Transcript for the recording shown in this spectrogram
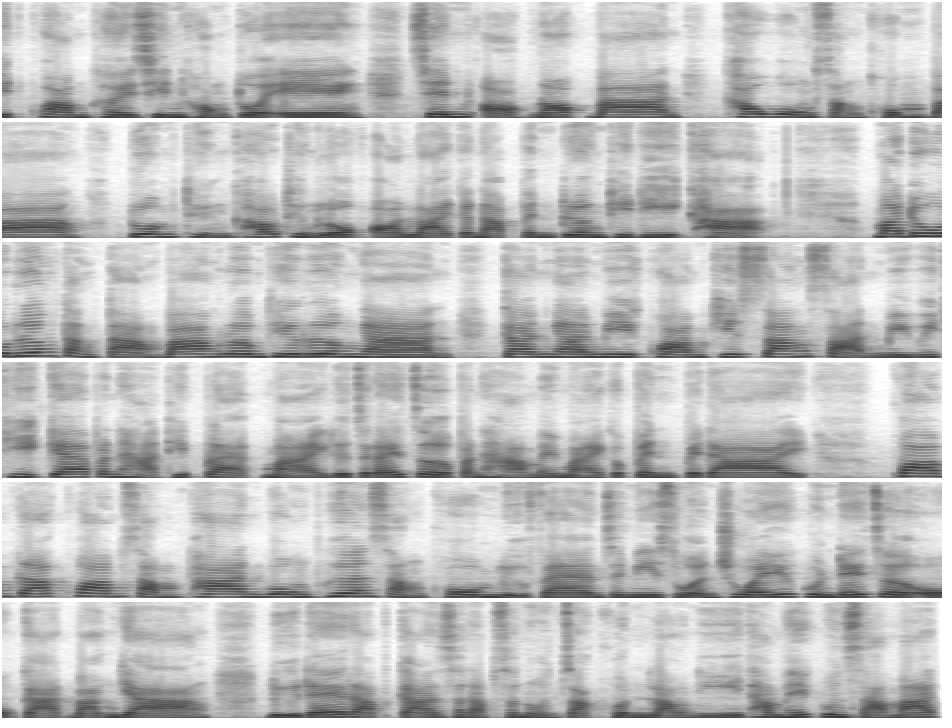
คิดความเคยชินของตัวเอง เช่นออกนอกบ้าน เข้าวงสังคมบ้าง รวมถึงเข้าถึงโลกออนไลน์ก็นับเป็นเรื่องที่ดีค่ะ มาดูเรื่องต่างๆ บ้างเริ่มที่เรื่องงาน การงานมีความคิดสร้างสารรค์ มีวิธีแก้ปัญหาที่แปลกใหม่ หรือจะได้เจอปัญหาใหม่ ๆ ก็เป็นไปได้ ความรักความสัมพันธ์ วงเพื่อนสังคม หรือแฟนจะมีส่วนช่วยให้คุณได้เจอโอกาสบางอย่าง หรือได้รับการสนับสนุนจากคนเหล่านี้ทำให้คุณสามารถ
